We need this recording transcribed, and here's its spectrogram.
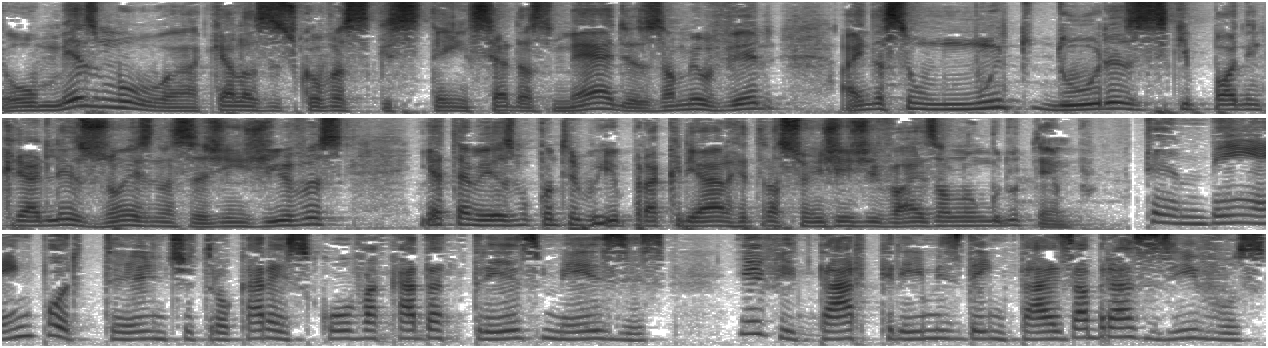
ou mesmo aquelas escovas que têm cerdas médias, ao meu ver, ainda são muito duras que podem criar lesões nessas gengivas e até mesmo contribuir para criar retrações gengivais ao longo do tempo. Também é importante trocar a escova a cada três meses e evitar cremes dentais abrasivos,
